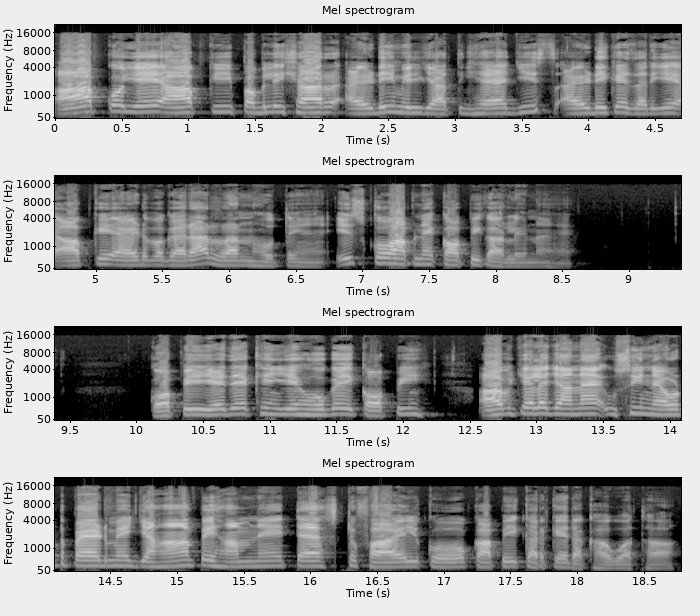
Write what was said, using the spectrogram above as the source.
आपको ये आपकी पब्लिशर आईडी मिल जाती है, जिस आईडी के ज़रिए आपके ऐड वगैरह रन होते हैं। इसको आपने कॉपी कर लेना है। कॉपी ये देखें, ये हो गई कॉपी अब चले जाना है उसी नोट पैड में जहाँ पे हमने टेक्स्ट फ़ाइल को कॉपी करके रखा हुआ था।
